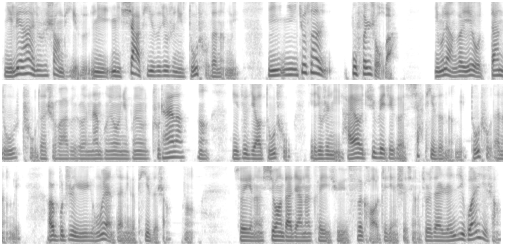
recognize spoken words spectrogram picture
你恋爱就是上梯子，你你下梯子就是你独处的能力。你你就算不分手吧。你们两个也有单独处的时候啊，比如说男朋友、女朋友出差了，嗯，你自己要独处，也就是你还要具备这个下梯子能力、独处的能力，而不至于永远在那个梯子上啊。所以呢，希望大家呢可以去思考这件事情，就是在人际关系上，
